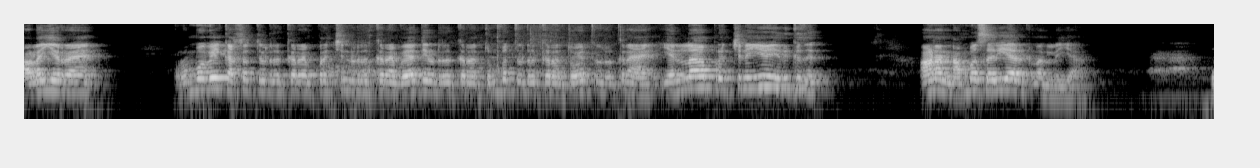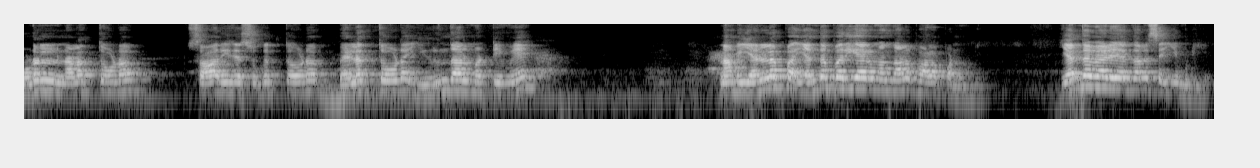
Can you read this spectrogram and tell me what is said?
அலையிறேன் ரொம்பவே கஷ்டத்தில் இருக்கிறேன் பிரச்சனையில் இருக்கிறேன் வேதியில் இருக்கிறேன் துன்பத்தில் இருக்கிறேன் துயரத்தில் இருக்கிறேன். எல்லா பிரச்சனையும் இருக்குது. ஆனால் நம்ம சரியாக இருக்கணும் இல்லையா? உடல் நலத்தோட சாரீர சுகத்தோட பலத்தோட இருந்தால் மட்டுமே நம்ம எல்லா ப எந்த பரிகாரம் வந்தாலும் ஃபாலோ பண்ண முடியும். எந்த வேலையாக இருந்தாலும் செய்ய முடியும்.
